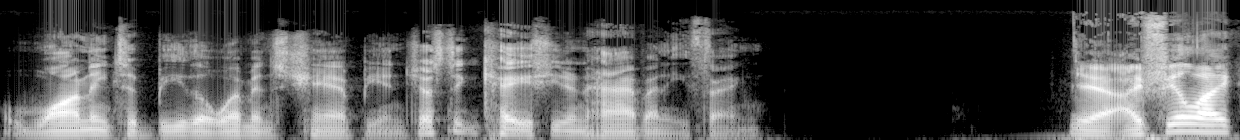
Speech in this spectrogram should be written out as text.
wanting to be the women's champion, just in case you didn't have anything. Yeah, I feel like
